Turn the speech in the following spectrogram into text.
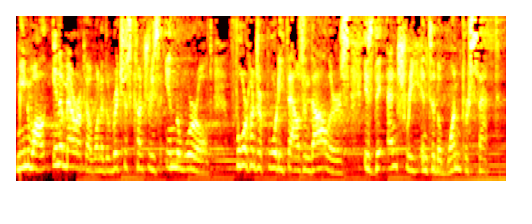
Meanwhile, in America, one of the richest countries in the world, $440,000 is the entry into the 1%.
